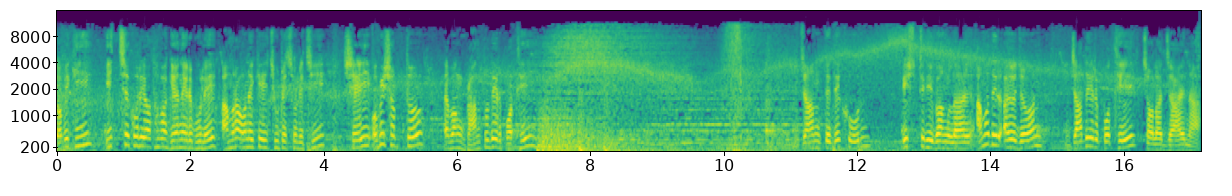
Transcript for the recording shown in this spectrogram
তবে কি ইচ্ছে করে অথবা জ্ঞানের ভুলে আমরা অনেকেই ছুটে চলেছি সেই অভিশপ্ত এবং ভ্রান্তদের পথেই। জানতে দেখুন পিস বাংলায় আমাদের আয়োজন, যাদের পথে চলা যায় না।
